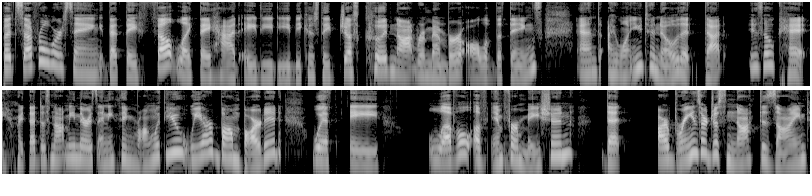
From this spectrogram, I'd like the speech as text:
but several were saying that they felt like they had ADD because they just could not remember all of the things. And I want you to know that that is okay, right? That does not mean there is anything wrong with you. We are bombarded with a level of information that our brains are just not designed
